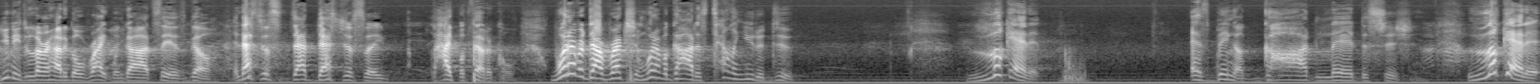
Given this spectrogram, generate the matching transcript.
You need to learn how to go right when God says go. And that's just that. That's just a hypothetical. Whatever direction, whatever God is telling you to do, look at it as being a God-led decision look at it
